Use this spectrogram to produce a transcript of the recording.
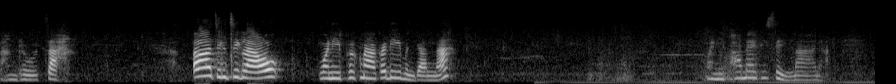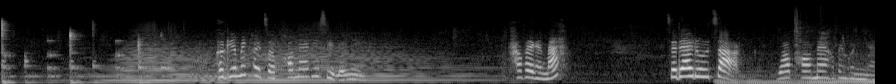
ฟังรู้จ้ะ เออจริง ๆ แล้ว วันนี้พึกมาก็ดีเหมือนกันนะ วันนี้พ่อแม่พี่สิงห์มาน่ะพึกยังไม่เคยเจอพ่อแม่พี่สิงห์เลยนี่ เข้าไปกันไหมจะได้รู้จัก ว่าพ่อแม่เขาเป็นคนยังไง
